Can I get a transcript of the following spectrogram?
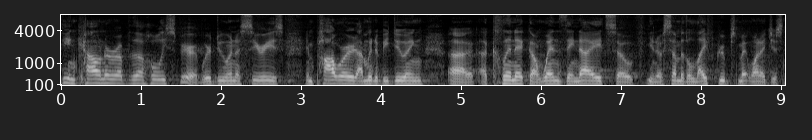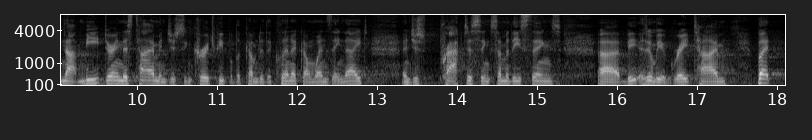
the encounter of the Holy Spirit. We're doing a series, Empowered. I'm going to be doing uh, a clinic on Wednesday nights. So, you know, some of the life groups might want to just not meet during this time and just encourage people to come to the clinic on Wednesday night and just practicing some of these things. Uh, be, it's going to be a great time. But,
